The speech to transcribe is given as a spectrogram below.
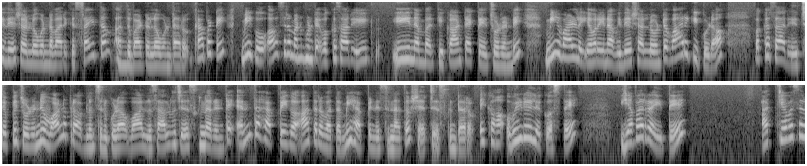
విదేశాల్లో ఉన్న వారికి సైతం అందుబాటులో ఉంటారు. కాబట్టి మీకు అవసరం అనుకుంటే ఒక్కసారి ఈ నెంబర్కి కాంటాక్ట్ అయ్యి చూడండి. మీ వాళ్ళు ఎవరైనా విదేశాల్లో ఉంటే వారికి కూడా ఒక్కసారి చెప్పి చూడండి. వాళ్ళ ప్రాబ్లమ్స్ని కూడా వాళ్ళు సాల్వ్ చేసుకున్నారంటే ఎంత హ్యాపీగా ఆ తర్వాత మీ హ్యాపీనెస్ నాతో షేర్ చేసుకుంటారు. ఇక వీడియోలోకి వస్తే ఎవరైతే అత్యవసర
